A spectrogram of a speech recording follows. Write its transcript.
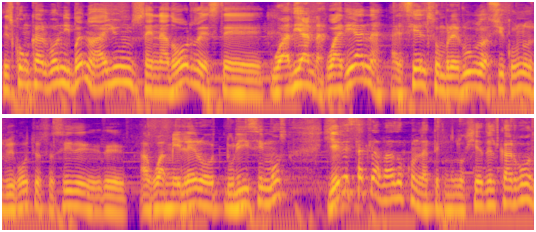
Es con carbón y bueno, hay un senador, este... Guadiana. Guadiana, así el sombrerudo, así con unos bigotes así de, de aguamielero durísimos, y él está clavado con la tecnología del carbón.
